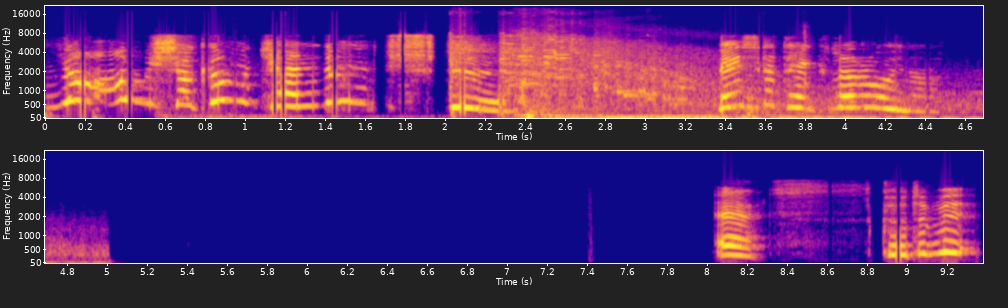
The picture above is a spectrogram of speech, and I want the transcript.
Ya abi şaka mı kendim düştü. Neyse tekrar oyna. Evet. Kötü bir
